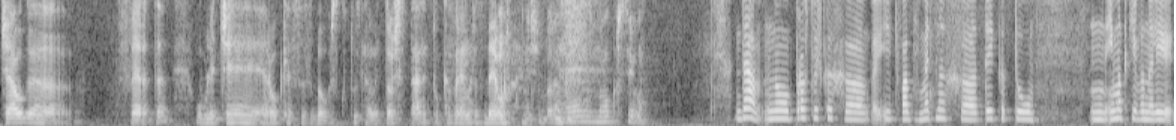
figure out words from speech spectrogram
чалга сферата, облече рокля с българското знаме. То ще стане тук време разделно. И ще бъде много, много красиво. Да, но просто исках а, и това го вметнах, а, тъй като има такива, нали,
